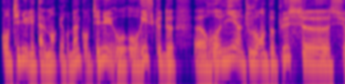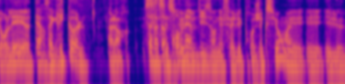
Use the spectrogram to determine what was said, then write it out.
continue, l'étalement urbain continue, au, risque de renier un, toujours un peu plus sur les terres agricoles. Alors, ça, c'est ce que nous disent en effet les projections et, et, et, le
